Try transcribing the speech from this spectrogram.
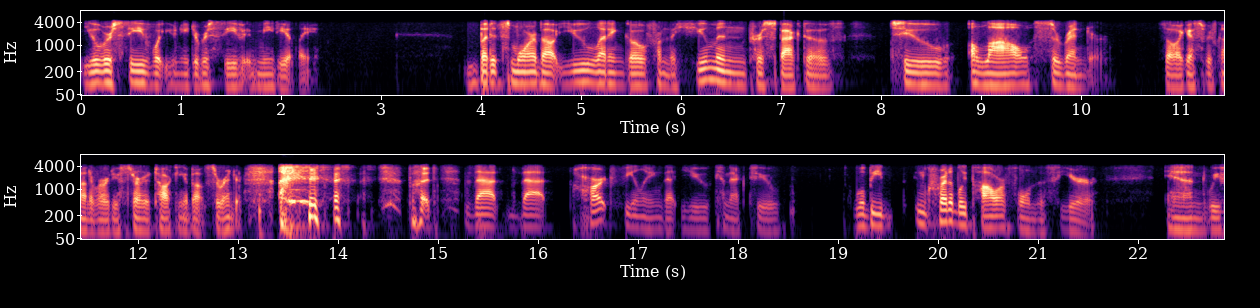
you'll receive what you need to receive immediately. But it's more about you letting go from the human perspective to allow surrender. So I guess we've kind of already started talking about surrender. but that that heart feeling that you connect to will be incredibly powerful in this year. And we've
